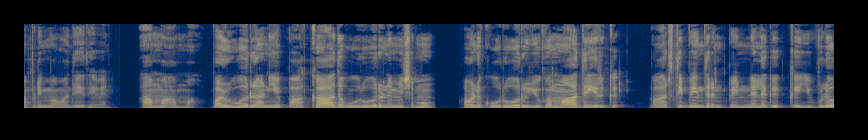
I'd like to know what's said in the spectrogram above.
அப்படிம்பா வந்தியத்தேவன். ஆமாம் ஆமாம் பழுவூர் ராணியை பார்க்காத ஒரு ஒரு நிமிஷமும் அவனுக்கு ஒரு ஒரு யுகம் மாதிரி இருக்குது பார்த்திபேந்திரன் பெண்ணழகுக்கு இவ்வளோ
